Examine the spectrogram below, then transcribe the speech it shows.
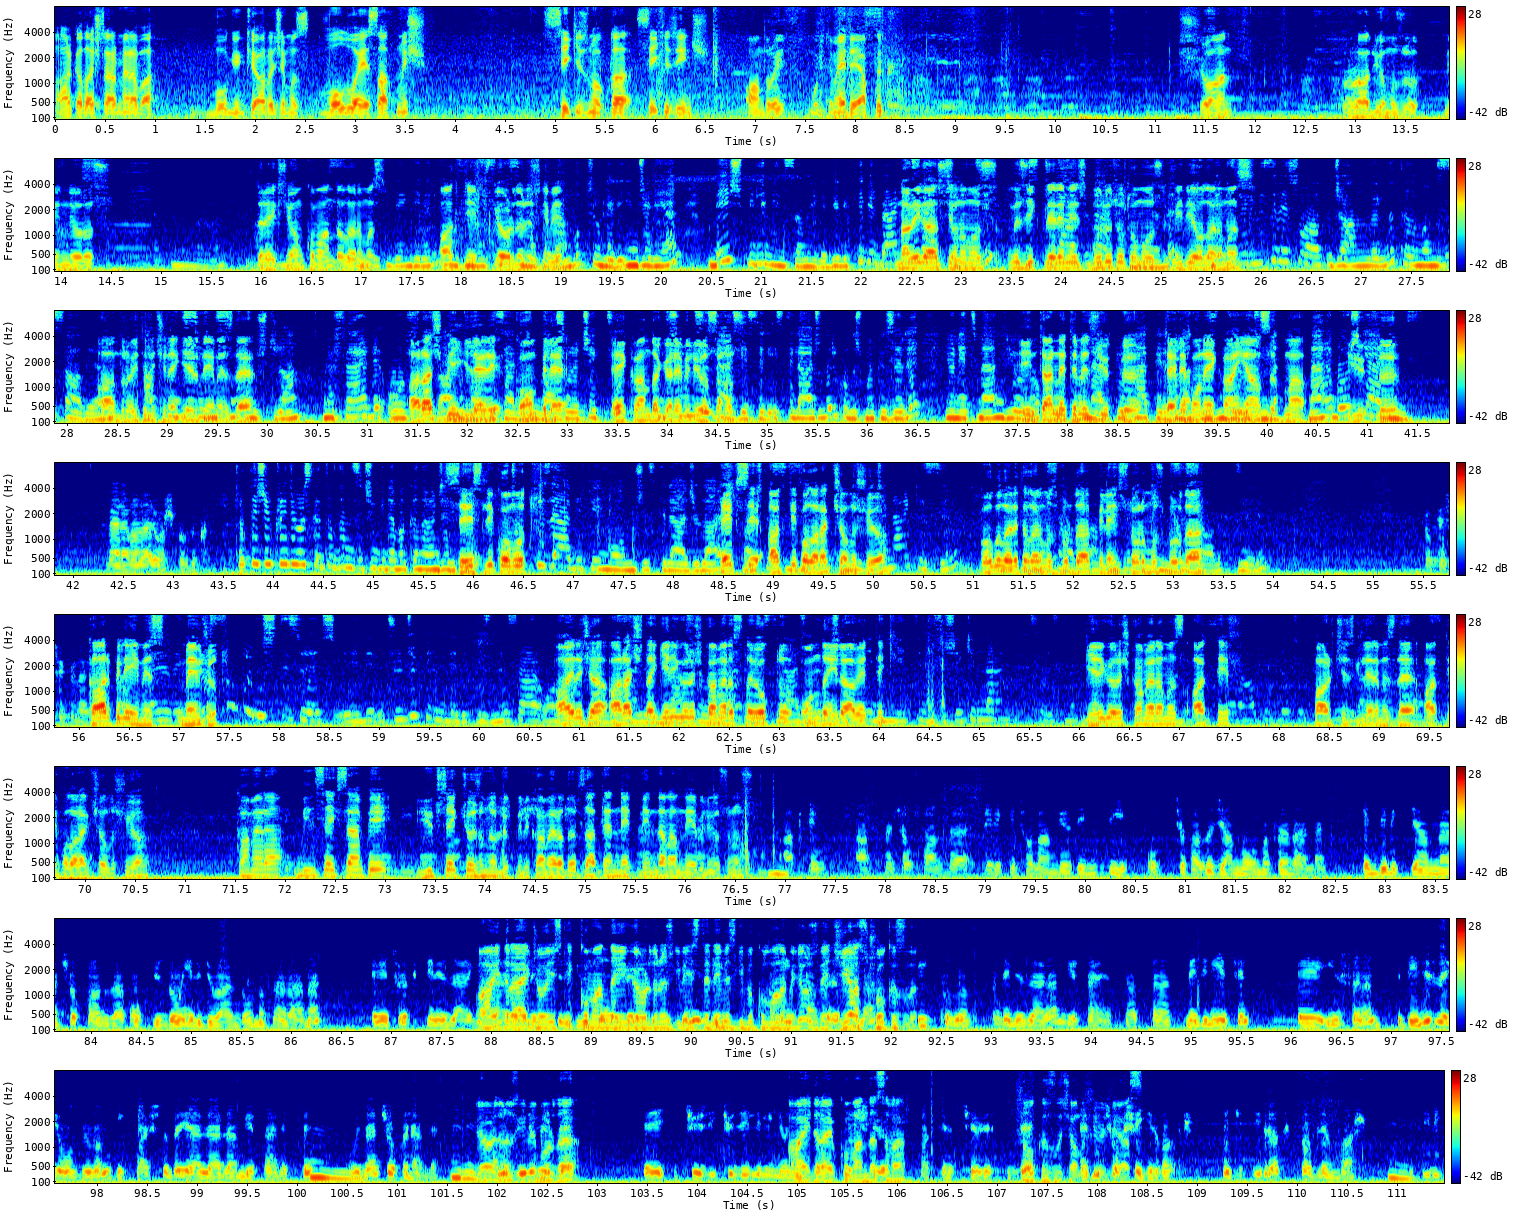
Arkadaşlar merhaba. Bugünkü aracımız Volvo S60. 8.8 inç Android multimedya yaptık. Şu an radyomuzu dinliyoruz. Direksiyon kumandalarımız aktif gördüğünüz gibi. Bu türleri inceleyen 5 bilim insanı ile birlikte bir belgesel Navigasyonumuz, çekti. müziklerimiz, bluetooth'umuz, videolarımız, ve sualtı canlılarını tanımamızı sağlayan Android'in içine girdiğimizde araç bilgileri komple ekranda görebiliyorsunuz. belgeseli istilacıları konuşmak üzere yönetmen, doktor Mert yüklü, telefon ekran yansıtma Merhaba, hoş yüklü. Merhabalar, hoş bulduk. Çok teşekkür ediyoruz katıldığınız için Güne Bakan'a öncelikle. Sesli komut. Çok güzel bir film olmuş istilacılar. Hepsi Başta aktif olarak çalışıyor. herkesin Google haritalarımız sağlık, burada, Play Store'umuz burada. Çok teşekkürler. CarPlay'imiz Evet, mevcut. Nasıl gelişti süreç? Ee, Bir üçüncü film dedik biz. Orhan Ayrıca araçta geri görüş kamerası da yoktu, onu da ilave ettik. Geri görüş kameramız aktif. Park çizgilerimiz de aktif olarak çalışıyor. Kamera 1080p yüksek çözünürlüklü bir kameradır. Zaten netliğinden anlayabiliyorsunuz. Akdeniz aslında çok fazla bereket olan bir deniz değil. Oldukça fazla canlı olmasına rağmen, endemik canlılar çok fazla, o- %17 civarında olmasına rağmen e, tropik denizler gibi... joystick kumandayı gördüğünüz gibi istediğimiz gibi kullanabiliyoruz ve cihaz çok hızlı. İlk kullanılan denizlerden bir tanesi. Hatta medeniyetin, e, insanın denizle yolculuğun ilk başladığı yerlerden bir tanesi. Hmm. O yüzden çok önemli. Evet. Gördüğünüz gibi burada E, 200-250 milyon iDrive kumandası var. Akdeniz çevresinde. Çok hızlı E, çalışıyor Birçok cihaz. şehir var. Ve ciddi bir atık problemi var. Hmm. Ciddi bir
